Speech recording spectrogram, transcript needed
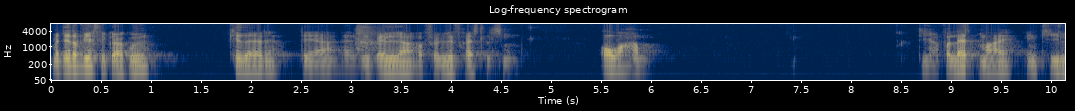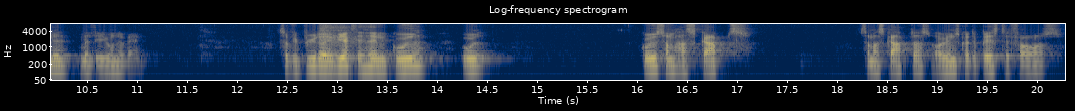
men det, der virkelig gør Gud ked af det, det er, at vi vælger at følge fristelsen over ham. De har forladt mig en kilde med levende vand. Så vi bytter i virkeligheden Gud ud. Gud, som har skabt, som har skabt os og ønsker det bedste for os,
